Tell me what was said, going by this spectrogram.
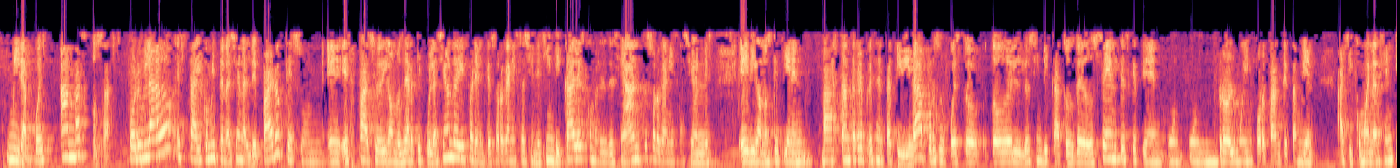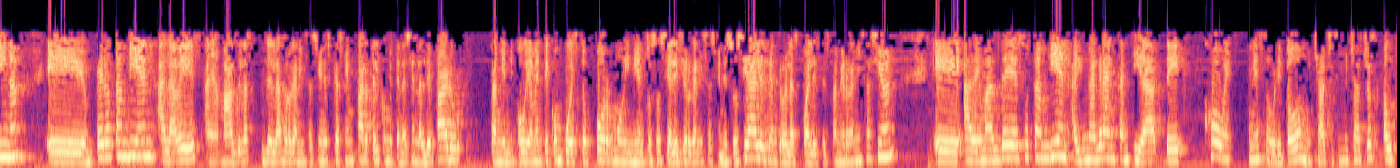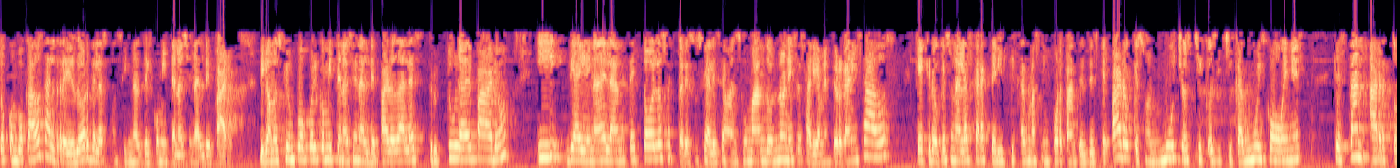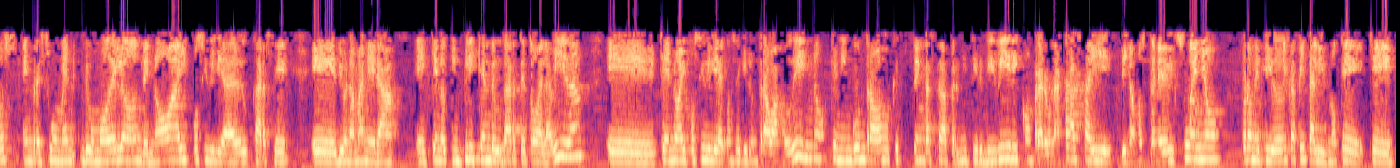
Mira, pues ambas cosas. Por un lado está el Comité Nacional de Paro, que es un eh, espacio, digamos, de articulación de diferentes organizaciones sindicales, como les decía antes, organizaciones, eh, digamos, que tienen bastante representatividad, por supuesto, todos los sindicatos de docentes que tienen un, rol muy importante también, así como en Argentina, eh, pero también a la vez, además de las, de las organizaciones que hacen parte del Comité Nacional de Paro, también obviamente compuesto por movimientos sociales y organizaciones sociales, dentro de las cuales está mi organización. Eh, además de eso, también hay una gran cantidad de jóvenes, sobre todo muchachos y muchachos, autoconvocados alrededor de las consignas del Comité Nacional de Paro. Digamos que un poco el Comité Nacional de Paro da la estructura de paro y de ahí en adelante todos los sectores sociales se van sumando, no necesariamente organizados, que creo que es una de las características más importantes de este paro, que son muchos chicos y chicas muy jóvenes que están hartos, en resumen, de un modelo donde no hay posibilidad de educarse eh, de una manera eh, que no te implique endeudarte toda la vida, eh, que no hay posibilidad de conseguir un trabajo digno, que ningún trabajo que tú tengas te va a permitir vivir y comprar una casa y, digamos, tener el sueño prometido del capitalismo que, que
